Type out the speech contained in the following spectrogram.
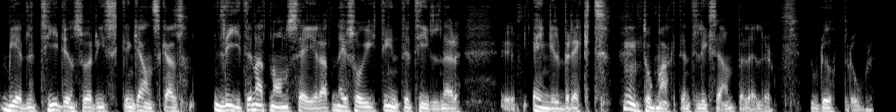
medeltiden så är risken ganska liten att någon säger att nej, så gick det inte till när eh, Engelbrekt mm. tog makten till exempel eller gjorde uppror.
